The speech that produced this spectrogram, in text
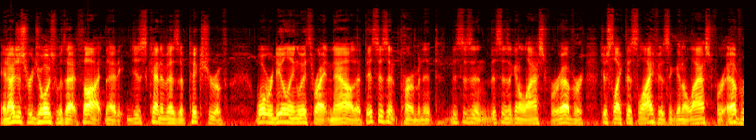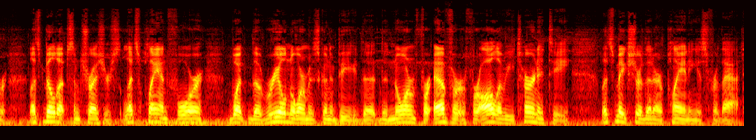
And I just rejoice with that thought that just kind of as a picture of what we're dealing with right now that this isn't permanent. This isn't this isn't going to last forever just like this life isn't going to last forever. Let's build up some treasures. Let's plan for what the real norm is going to be the the norm forever for all of eternity. Let's make sure that our planning is for that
